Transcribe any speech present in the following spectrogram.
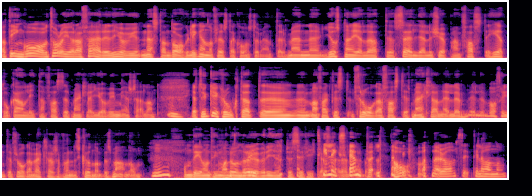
att ingå avtal och göra affärer, det gör vi nästan dagligen de flesta konsumenter. Men eh, just när det gäller att eh, sälja eller köpa en fastighet och anlita en fastighetsmäklare gör vi mer sällan. Mm. Jag tycker det är klokt att man faktiskt frågar fastighetsmäklaren eller, eller varför inte fråga Mäklarsamfundets kundombudsman om, mm. om det är någonting man undrar över i en specifik affär. Till exempel, ja. kan man höra av sig till honom.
